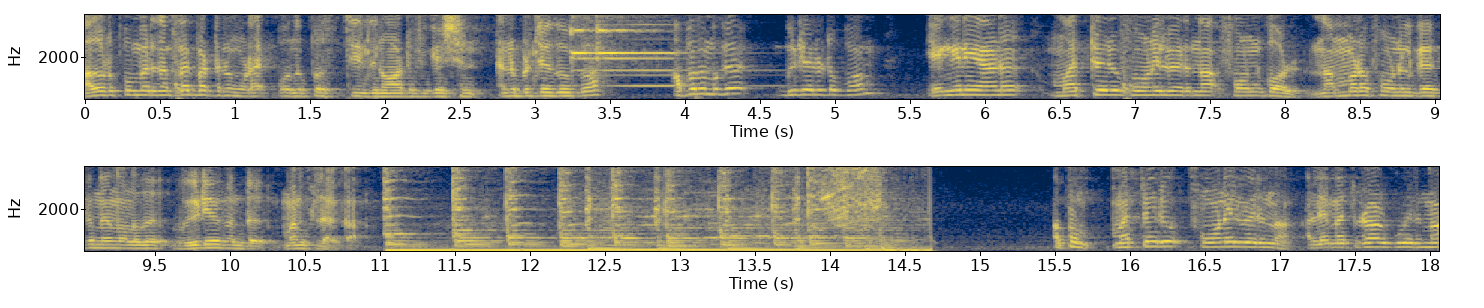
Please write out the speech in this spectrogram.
അതോടൊപ്പം വരുന്ന ബെൽ ബട്ടണും കൂടെ ഒന്ന് പ്രസ് ചെയ്ത് നോട്ടിഫിക്കേഷൻ എനബിൾ ചെയ്ത് നോക്കുക അപ്പൊ നമുക്ക് വീഡിയോയിലോട്ട് പോകാം എങ്ങനെയാണ് മറ്റൊരു ഫോണിൽ വരുന്ന ഫോൺ കോൾ നമ്മുടെ ഫോണിൽ കേൾക്കുന്നത് എന്നുള്ളത് വീഡിയോ കണ്ട് മനസ്സിലാക്കാം. അപ്പം മറ്റൊരു ഫോണിൽ വരുന്ന അല്ലെ മറ്റൊരാൾക്ക് വരുന്ന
